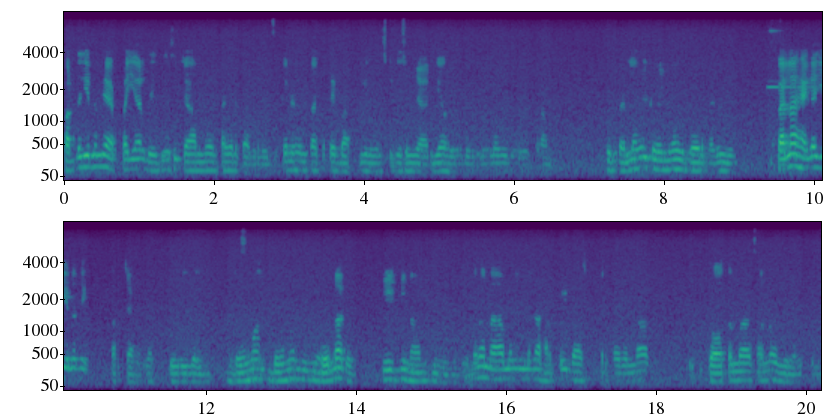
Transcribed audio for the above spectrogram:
ਫਰਦ ਜੀ ਨੇ ਐਫ ਆਈ ਆਰ ਦੇ ਦਿੱਤੀ ਸੀ ਚਾਰ ਮੋਟਰਸਾਈਕਲ ਕਵਰ ਹੋ ਚੁੱਕੇ ਨੇ ਹੁਣ ਤੱਕ ਤੇ ਬਾਕੀ ਇਨਵੈਸਟੀਗੇਸ਼ਨ ਜਾਰੀ ਆ ਹੋਰ ਦੇ ਉਹਨਾਂ ਦੀ ਜ਼ਰੂਰ ਕਰਾਂਗੇ ਕੋਈ ਪਹਿਲਾਂ ਵੀ ਕ੍ਰਿਮੀਨਲ ਰਿਕਾਰਡ ਹੈਗੀ ਜੀ ਪਹਿਲਾਂ ਹੈਗਾ ਜੀ ਇਹਨਾਂ ਦੇ ਪਰਚਾ ਹੈਗਾ ਦਾ ਜੀ। ਦੋਵਾਂ ਦੋਵਾਂ ਦੀ ਦੋਨਾਂ ਦੇ। ਕੀ ਕੀ ਨਾਮ ਕੀ ਹੈ? ਜੀ? ਇਹਨਾਂ ਦਾ ਨਾਮ ਹੈ ਦਾ ਹਰਪ੍ਰੀਤ ਦਾਸ ਪੁੱਤਰ ਪਵਨ ਗੌਤਮ ਆ ਸਾਨੂੰ ਤੋਂ ਕਰੇ ਦੇ ਦਿੱਤਾ ਨਹੀਂ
